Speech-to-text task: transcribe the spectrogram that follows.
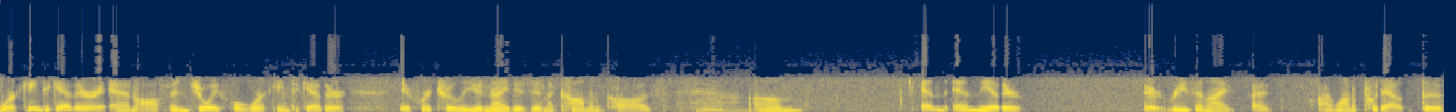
working together and often joyful working together if we're truly united in a common cause. Mm. Um, and and the other reason I I, I want to put out the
